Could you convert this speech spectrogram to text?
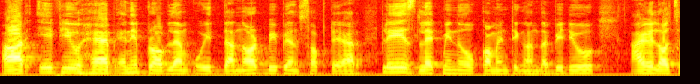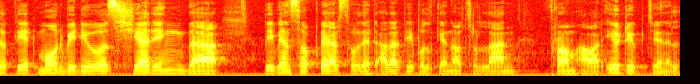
Or if you have any problem with the NordVPN software please let me know commenting on the video. I will also create more videos sharing the VPN software so that other people can also learn from our YouTube channel.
